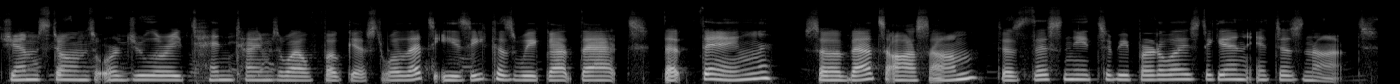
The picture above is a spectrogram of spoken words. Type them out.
gemstones or jewelry 10 times while focused. Well, that's easy because we got that that thing. So that's awesome. Does this need to be fertilized again? It does not.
